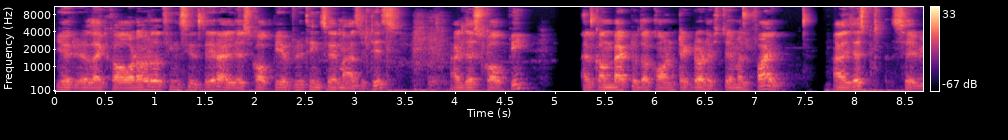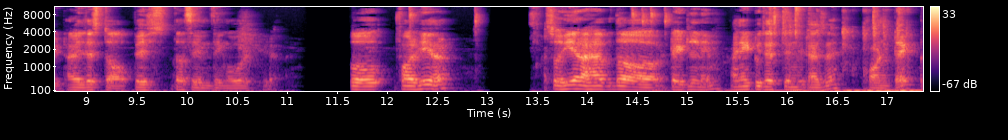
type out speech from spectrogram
here like uh, whatever the things is there i'll just copy everything same as it is. I'll just copy. I'll come back to the contact.html file. I'll just save it. I'll just uh, paste the same thing over here. So for here so here i have the title name. I need to just change it as a contact.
